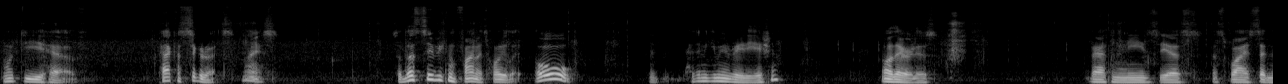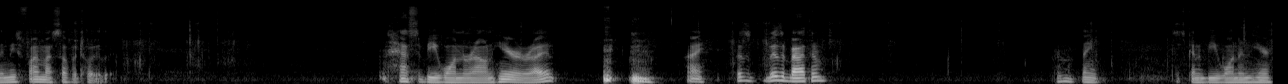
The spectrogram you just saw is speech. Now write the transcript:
What do you have? Pack of cigarettes. Nice. So let's see if we can find a toilet. Oh! That didn't give me radiation? Oh, there it is. Bathroom needs, yes. That's why I said let me find myself a toilet. Has to be one around here, right? Hi. There's, there's a bathroom. I don't think there's going to be one in here.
